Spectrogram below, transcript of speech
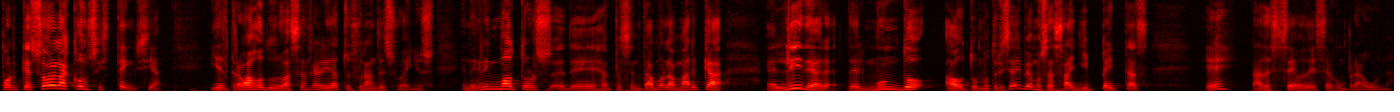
porque solo la consistencia y el trabajo duro hacen realidad tus grandes sueños. En el Green Motors eh, representamos la marca líder del mundo automotriz. Ahí vemos esas jipetas, ¿eh? da deseo de a comprar una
